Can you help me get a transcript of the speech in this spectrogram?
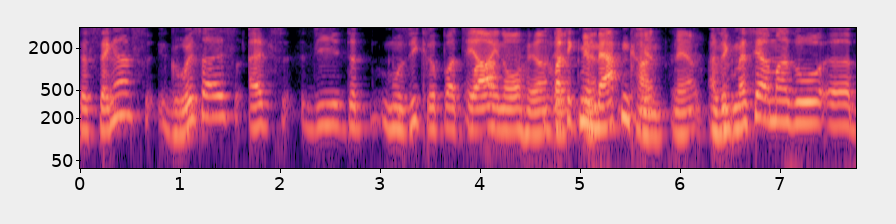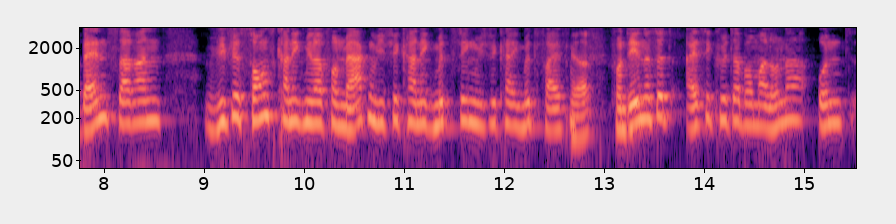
des Sängers größer ist als die das Musikrepertoire, Ja, genau, ja. was ja, ich mir merken kann. Also ich messe ja immer so äh, Bands daran, wie viele Songs kann ich mir davon merken, wie viel kann ich mitsingen, wie viel kann ich mitpfeifen. Von denen ist es Eisgekühlter Bommalunda und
